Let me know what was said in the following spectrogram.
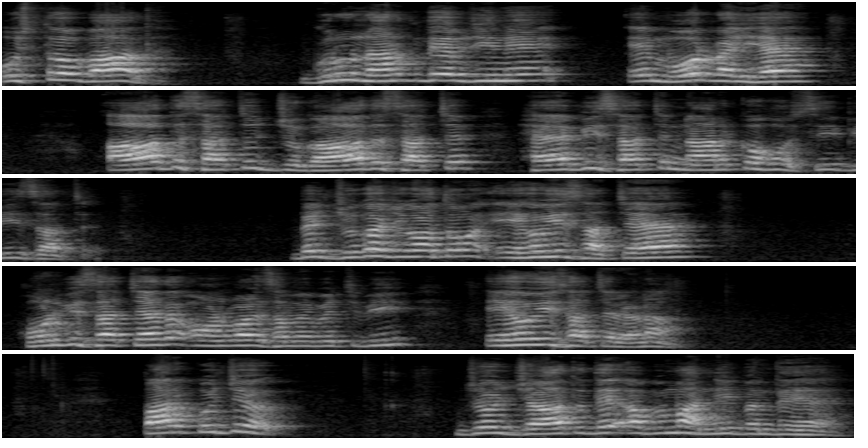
ਉਸ ਤੋਂ ਬਾਅਦ ਗੁਰੂ ਨਾਨਕ ਦੇਵ ਜੀ ਨੇ ਇਹ ਮੋਹਰ ਲਾਈ ਹੈ, ਆਦ ਸੱਚ ਜੁਗਾਦ ਸੱਚ, ਹੈ ਵੀ ਸੱਚ, ਨਾਨਕ ਹੋਸੀ ਵੀ ਸੱਚ। ਬੇ ਜੁਗਾ ਜੁਗਾ ਤੋਂ ਇਹੋ ਹੀ ਸੱਚ ਹੈ, ਹੁਣ ਵੀ ਸੱਚ ਹੈ ਤੇ ਆਉਣ ਵਾਲੇ ਸਮੇਂ ਵਿੱਚ ਵੀ ਇਹੋ ਹੀ ਸੱਚ ਰਹਿਣਾ। ਪਰ ਕੁਝ ਜੋ ਜਾਤ ਦੇ ਅਭਿਮਾਨੀ ਬੰਦੇ ਹੈ,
